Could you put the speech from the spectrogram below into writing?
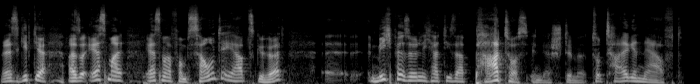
Es gibt ja, also erstmal, erstmal vom Sound her, ihr habt es gehört, äh, mich persönlich hat dieser Pathos in der Stimme total genervt.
